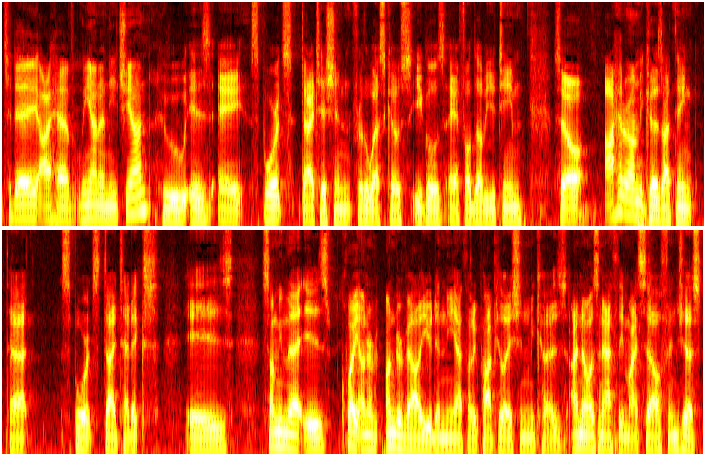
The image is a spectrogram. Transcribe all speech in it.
Today, I have Liana on, who is a sports dietitian for the West Coast Eagles AFLW team. So, I had her on because I think that sports dietetics is something that is quite under, undervalued in the athletic population because I know as an athlete myself, and just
